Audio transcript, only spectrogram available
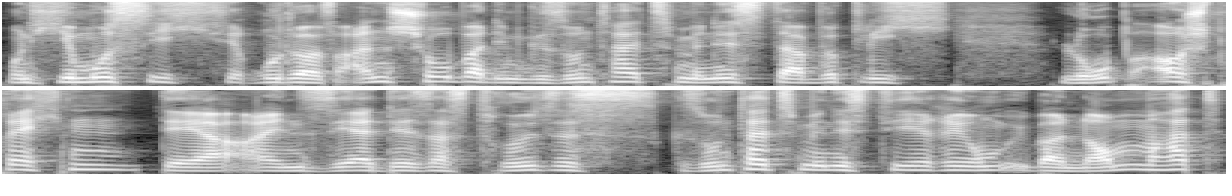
Und hier muss sich Rudolf Anschober, dem Gesundheitsminister, wirklich Lob aussprechen, der ein sehr desaströses Gesundheitsministerium übernommen hat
